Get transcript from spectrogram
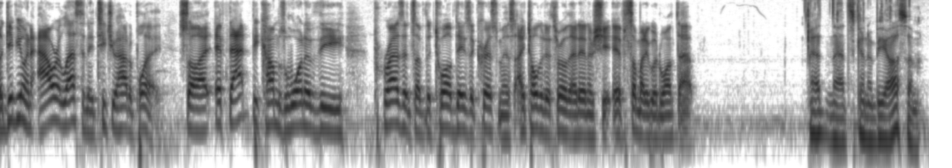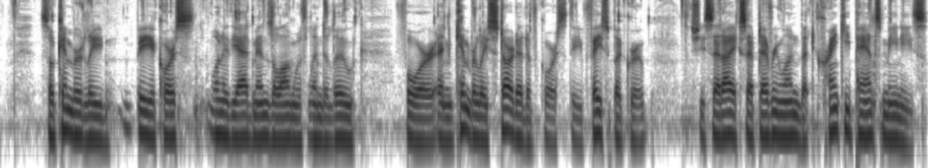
I'll give you an hour lesson and teach you how to play. So uh, if that becomes one of the presents of the 12 Days of Christmas, I told her to throw that in if she if somebody would want that. That, that's going to be awesome. So Kimberly B, of course, one of the admins, along with Linda Lou, for and Kimberly started, of course, the Facebook group. She said, "I accept everyone but cranky pants meanies."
